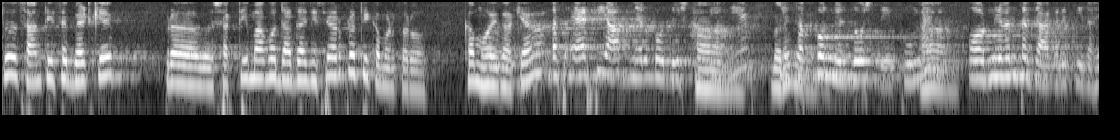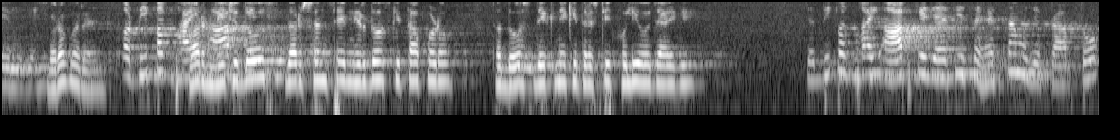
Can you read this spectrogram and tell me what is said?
तो शांति से बैठ के शक्ति मांगो दादाजी से और प्रतिक्रमण करो। कम होएगा क्या? बस ऐसी आप मेरे को दृष्टि हाँ, दीजिए कि सबको निर्दोष देखूँ मैं हाँ। और निरंतर जागृति रहे मुझे। बरोबर है। और दीपक भाई और निज दोष दर्शन से निर्दोष किताब पढ़ो तो दोष देखने की दृष्टि खुली हो जाएगी। जब दीपक भाई आपके जैसी सहजता मुझे प्राप्त हो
